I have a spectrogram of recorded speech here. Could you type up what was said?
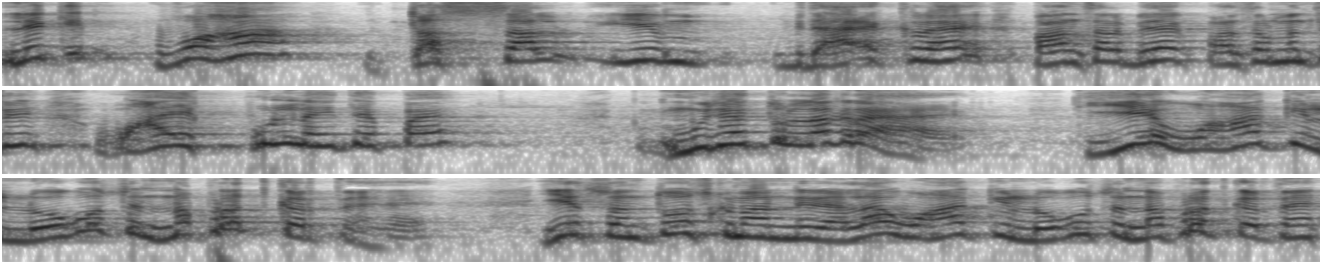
लेकिन वहाँ दस साल ये विधायक रहे, पाँच साल विधायक, पाँच साल मंत्री, वहाँ एक पुल नहीं दे पाए। मुझे तो लग रहा है कि ये वहाँ के लोगों से नफरत करते हैं। ये संतोष कुमार निराला वहाँ के लोगों से नफरत करते हैं,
